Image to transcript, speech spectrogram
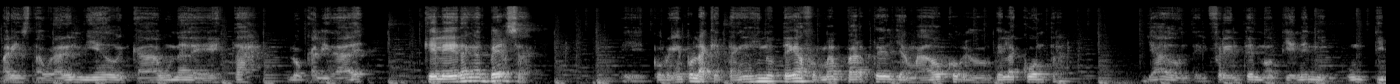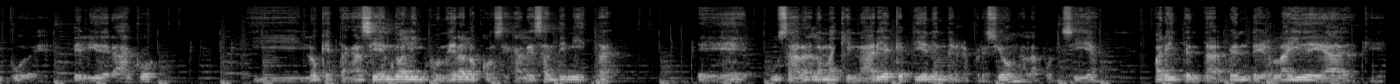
para instaurar el miedo en cada una de estas localidades que le eran adversas. Eh, por ejemplo, las que están en Jinotega forman parte del llamado corredor de la contra, ya donde el frente no tiene ningún tipo de, de liderazgo y lo que están haciendo al imponer a los concejales sandinistas es usar a la maquinaria que tienen de represión, a la policía, para intentar vender la idea de que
